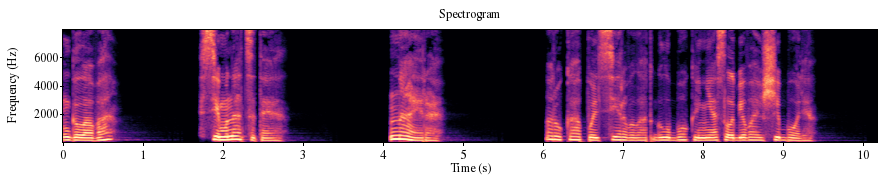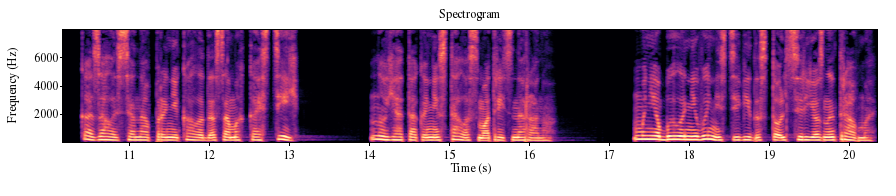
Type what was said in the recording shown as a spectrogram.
Глава 17. Найра. Рука пульсировала от глубокой, неослабевающей боли. Казалось, она проникала до самых костей, но я так и не стала смотреть на рану. Мне было не вынести вида столь серьезной травмы.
